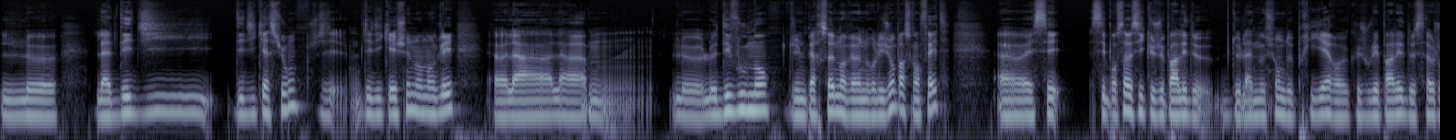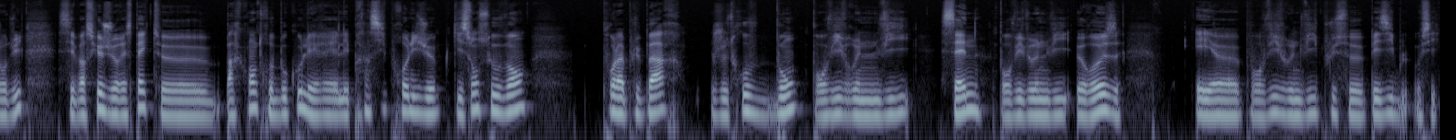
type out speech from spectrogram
le, la dédi, dédication, en anglais, euh, la, la, le, dévouement d'une personne envers une religion, parce qu'en fait, euh, c'est c'est pour ça aussi que je parlais de, de, la notion de prière, que je voulais parler de ça aujourd'hui. C'est parce que je respecte par contre beaucoup les, les, principes religieux, qui sont souvent pour la plupart, je trouve bon pour vivre une vie saine, pour vivre une vie heureuse et euh, pour vivre une vie plus euh, paisible aussi.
